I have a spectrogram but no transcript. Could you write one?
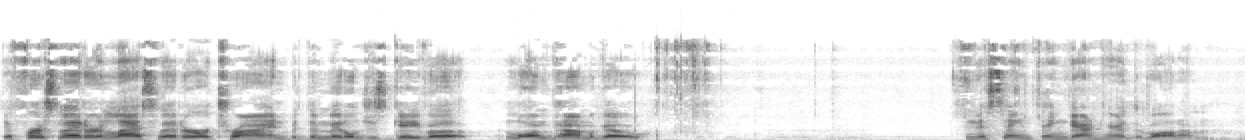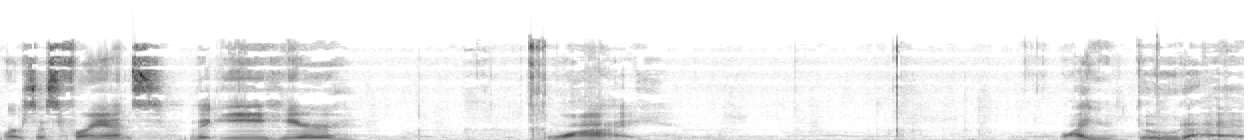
the first letter and last letter are trying, but the middle just gave up a long time ago. And the same thing down here at the bottom, where it says France. The E here, why? Why you do that?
